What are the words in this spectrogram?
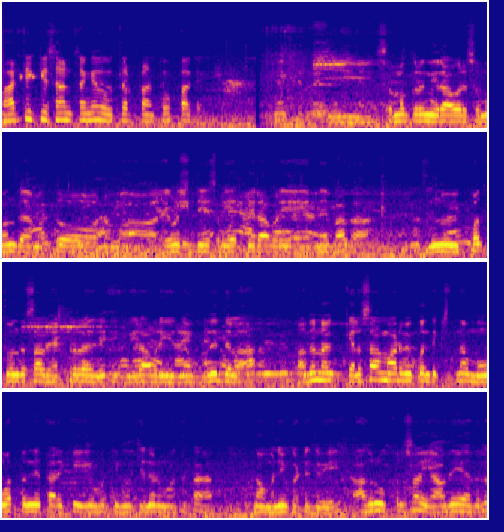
ಭಾರತೀಯ ಕಿಸಾನ್ ಸಂಘದ ಉತ್ತರ ಪ್ರಾಂತ ಉಪಾಧ್ಯಕ್ಷ. ಈ ಸಮಗ್ರ ನೀರಾವರಿ ಸಂಬಂಧ ಮತ್ತು ನಮ್ಮ ರೇವಣ ಸಿದ್ದೇಶ್ವರ ಏತ್ ನೀರಾವರಿ ಎರಡನೇ ಭಾಗ ಇನ್ನೂ ಇಪ್ಪತ್ತೊಂದು ಸಾವಿರ ಹೆಕ್ಟರ್ ನೀರಾವರಿ ಇನ್ನು ಉಳಿದಿದ್ದಿಲ್ಲ ಅದನ್ನು ಕೆಲಸ ಮಾಡಬೇಕು ಅಂತ ನಾವು ಮೂವತ್ತೊಂದನೇ ತಾರೀಕಿಗೆ ಇವತ್ತಿಗೆ ಜನವರಿ ಮೂವತ್ತಕ್ಕೆ ನಾವು ಮನವಿ ಕಟ್ಟಿದ್ವಿ ಆದರೂ ಕೆಲಸ ಯಾವುದೇ ಅದರ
